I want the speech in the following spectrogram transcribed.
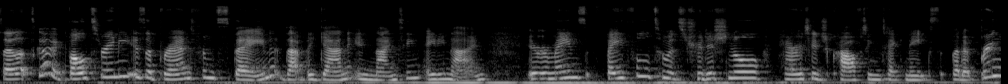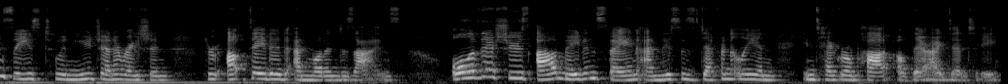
So let's go. Baltarini is a brand from Spain that began in 1989. It remains faithful to its traditional heritage crafting techniques, but it brings these to a new generation through updated and modern designs. All of their shoes are made in Spain and this is definitely an integral part of their mm. identity.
